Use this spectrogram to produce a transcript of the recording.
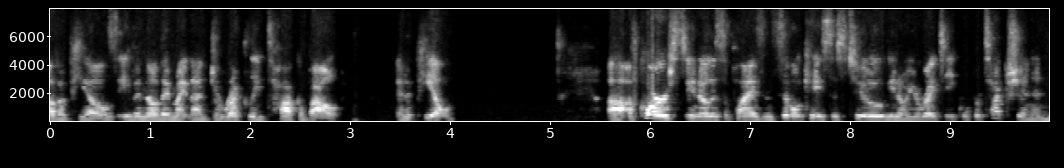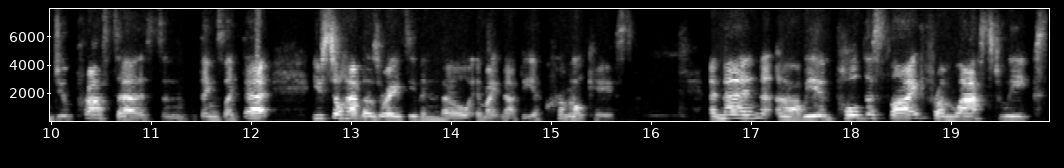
of appeals, even though they might not directly talk about an appeal. Uh, of course, you know, this applies in civil cases too, you know, your right to equal protection and due process and things like that. You still have those rights, even though it might not be a criminal case. And then uh, we had pulled the slide from last week's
